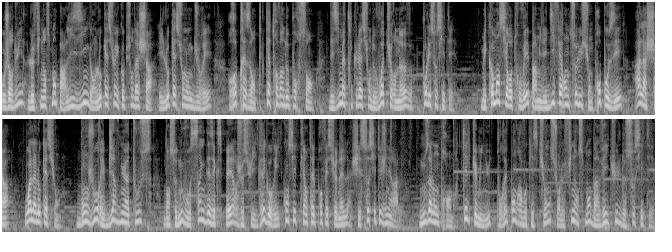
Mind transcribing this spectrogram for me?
Aujourd'hui, le financement par leasing en location avec option d'achat et location longue durée représente 82% des immatriculations de voitures neuves pour les sociétés. Mais comment s'y retrouver parmi les différentes solutions proposées à l'achat ou à la location? Bonjour et bienvenue à tous dans ce nouveau 5 des experts. Je suis Grégory, conseiller de clientèle professionnelle chez Société Générale. Nous allons prendre quelques minutes pour répondre à vos questions sur le financement d'un véhicule de société.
